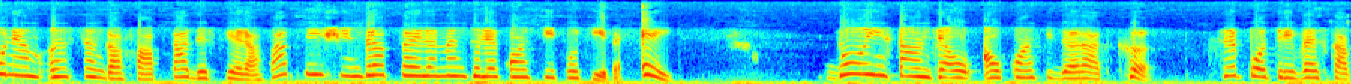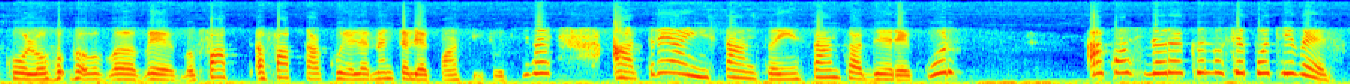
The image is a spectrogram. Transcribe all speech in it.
punem în stânga fapta, descrierea faptei și în dreapta elementele constitutive. Ei, două instanțe au, au considerat că se potrivesc acolo fapt, fapta cu elementele constitutive, a treia instanță, instanța de recurs, a considerat că nu se potrivesc.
